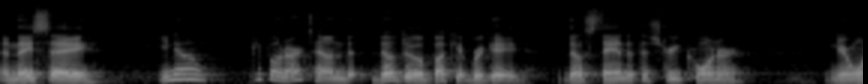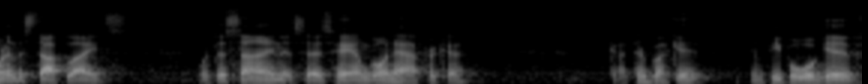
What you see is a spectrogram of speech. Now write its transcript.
and they say, you know, people in our town, they'll do a bucket brigade. They'll stand at the street corner near one of the stoplights with a sign that says, hey, I'm going to Africa. Got their bucket, and people will give,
